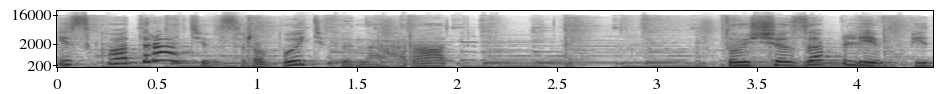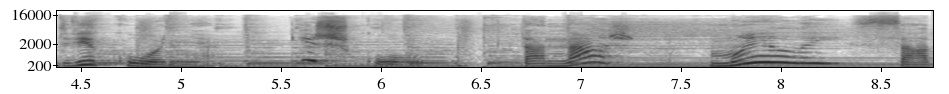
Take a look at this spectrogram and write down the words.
із квадратів зробить виноград. Той, що заплів підвіконня і школу, та наш милий сад.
